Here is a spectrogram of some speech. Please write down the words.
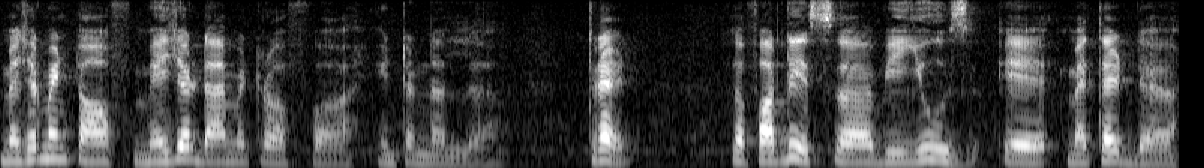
measurement of major diameter of uh, internal uh, thread. So, for this uh, we use a method uh,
